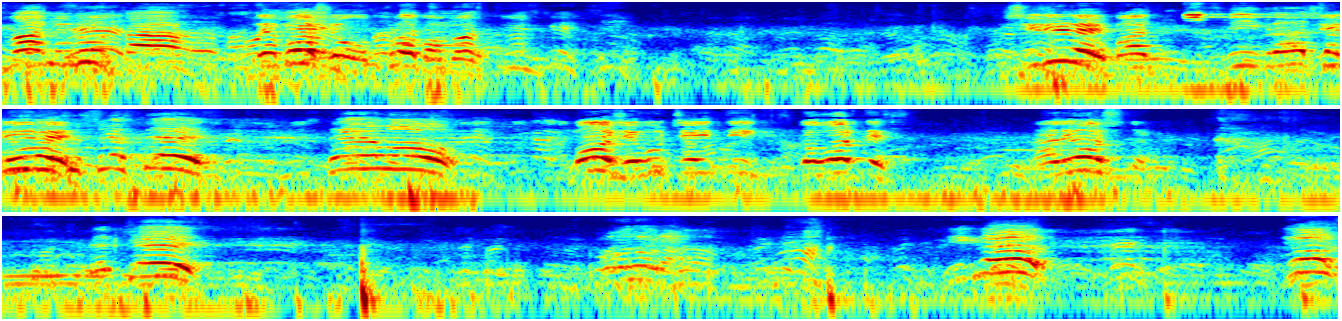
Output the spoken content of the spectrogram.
Dva minuta! Ne može ovo, probamo. Širine, pa Svi igrači, Širine. ulazu 16! Telo! može, vuče i ti, dogovorite se. Ali oštro. Berke! Igra! Još!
